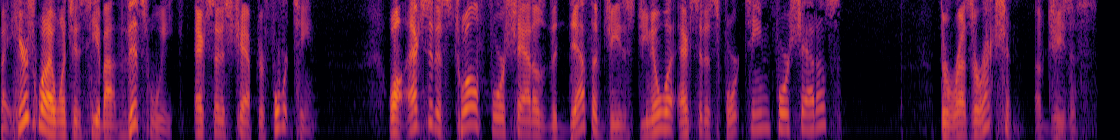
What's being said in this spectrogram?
But here's what I want you to see about this week Exodus chapter 14. While Exodus 12 foreshadows the death of Jesus, do you know what Exodus 14 foreshadows? The resurrection of Jesus.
